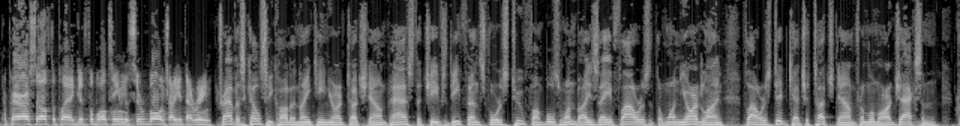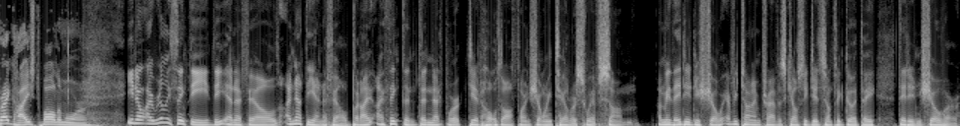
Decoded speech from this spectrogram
prepare ourselves to play a good football team in the Super Bowl and try to get that ring. Travis Kelce caught a 19-yard touchdown pass. The Chiefs defense forced two fumbles, one by Zay Flowers at the one yard line. Flowers did catch a touchdown from Lamar Jackson. Craig Heist, Baltimore. You know, I really think the, the NFL, uh, not the NFL, but I, I think the, the network did hold off on showing Taylor Swift some. I mean, they didn't show every time Travis Kelce did something good, they, they didn't show her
